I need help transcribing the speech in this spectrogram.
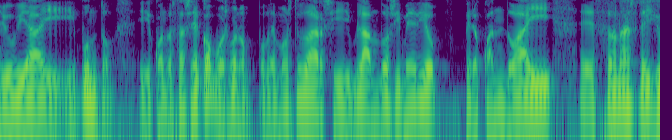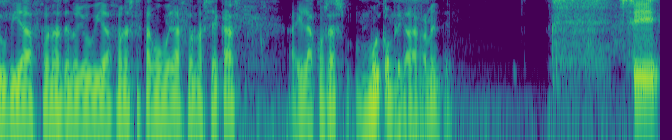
lluvia y, punto. Y cuando está seco, pues bueno, podemos dudar si blandos y medio, pero cuando hay eh, zonas de lluvia, zonas de no lluvia, zonas que están húmedas, zonas secas, ahí la cosa es muy complicada realmente. Sí,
